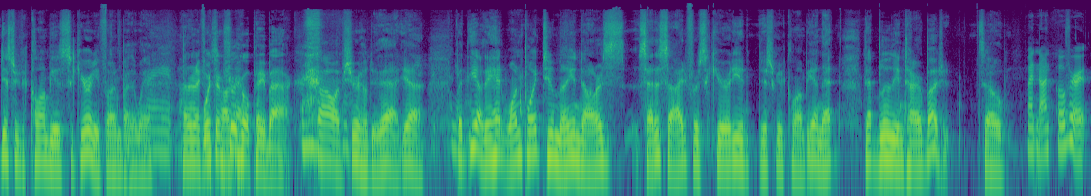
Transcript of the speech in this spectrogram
District of Columbia's security fund. By the way, Right. I don't know if Which you I'm sure that. he'll pay back. Oh, I'm sure he'll do that. Yeah, but yeah, they had 1.2 million dollars set aside for security in District of Columbia, and that that blew the entire budget. So went not over it.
